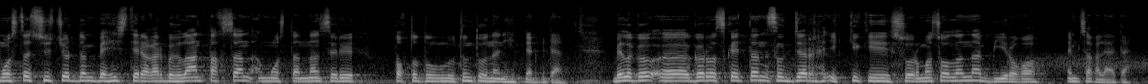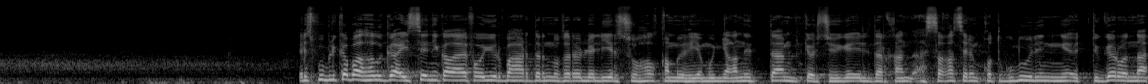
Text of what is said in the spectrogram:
моста сүз чөрдөн бәхистер ағар бұғылан тақсан мостаннан сыры тоқтатылуытын туғынан хитнер біді. Белгородскайттан сылжар икки ки сорма солана бироға әмсақалады. Республика балғылығы Айсе Николаев ойыр бағардырын ұтар өлелер суғал қамығыя мұнияғаныдта көрсүйге Илдархан қотығылу өлініңе өттігер онна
